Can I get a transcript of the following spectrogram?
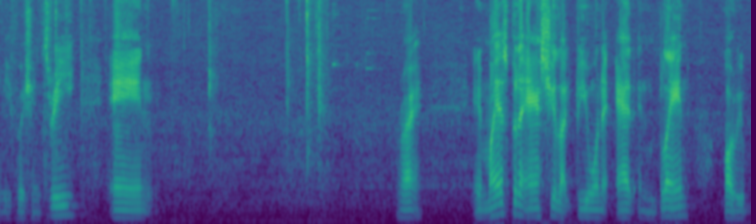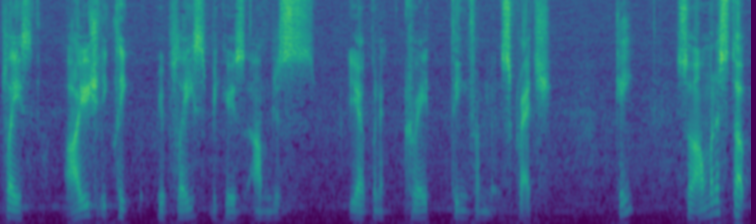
maybe version 3 and right. And Maya's gonna ask you like do you want to add and blend or replace? I usually click replace because I'm just yeah gonna create thing from scratch. Okay? So I'm gonna stop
